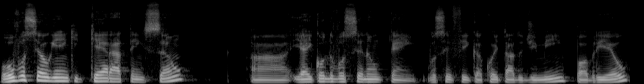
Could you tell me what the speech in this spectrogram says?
Ou você é alguém que quer a atenção, ah, e aí quando você não tem, você fica coitado de mim, pobre eu.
